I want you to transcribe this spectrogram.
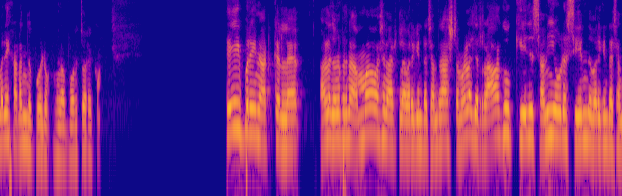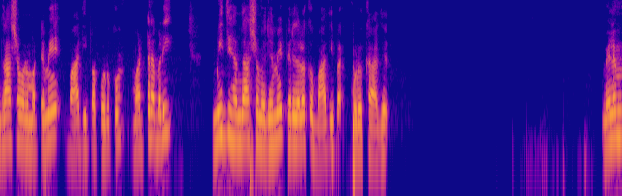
மாதிரி கடந்து போயிடும் உங்களை பொறுத்த வரைக்கும் தேய்பிறை நாட்களில் அல்லது வந்து பார்த்தீங்கன்னா அமாவாசை நாட்களில் வருகின்ற சந்திராஷ்டமங்கள் அது ராகு கேது சனியோட சேர்ந்து வருகின்ற சந்திராஷ்டமங்கள் மட்டுமே பாதிப்பை கொடுக்கும். மற்றபடி மீதி சந்திராஷ்டிரம் எதுவுமே பெரிதளவுக்கு பாதிப்பை கொடுக்காது. மேலும்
